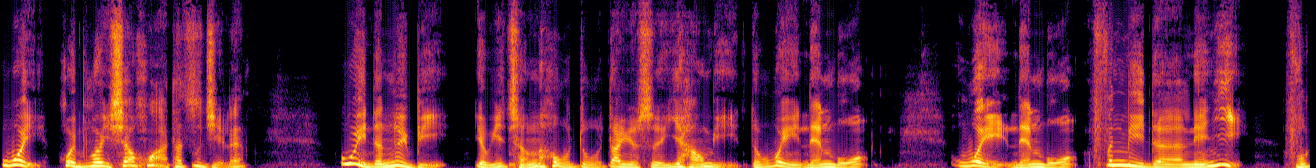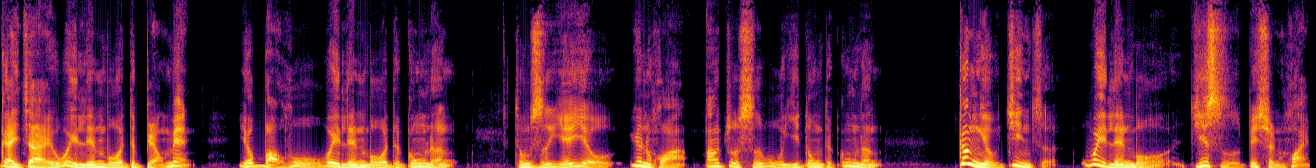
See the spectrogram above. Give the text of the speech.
胃会不会消化它自己呢？胃的内壁有一层厚度大约是一毫米的胃黏膜，胃黏膜分泌的黏液。覆盖在胃黏膜的表面，有保护胃黏膜的功能，同时也有润滑、帮助食物移动的功能。更有近者，胃黏膜即使被损坏，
